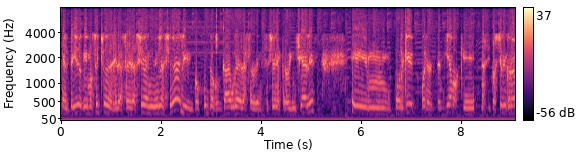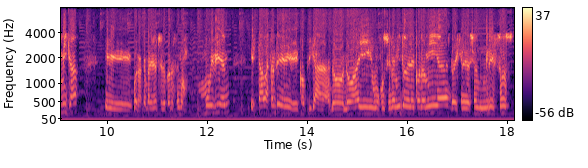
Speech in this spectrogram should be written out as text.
el pedido que hemos hecho desde la Federación a nivel nacional y en conjunto con cada una de las organizaciones provinciales, eh, porque, bueno, entendíamos que la situación económica, eh, bueno, acá en Bariloche lo conocemos muy bien, está bastante complicada, no, no hay un funcionamiento de la economía, no hay generación de ingresos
